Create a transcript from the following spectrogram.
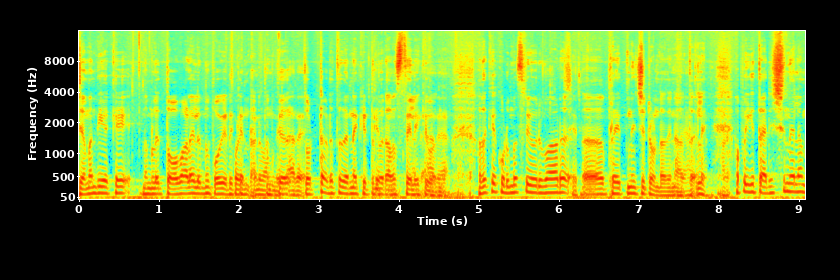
ജമന്തിയൊക്കെ നമ്മൾ തോവാളയിലൊന്നും പോയി എടുക്കേണ്ട. നമുക്ക് തൊട്ടടുത്ത് തന്നെ കിട്ടുന്ന ഒരു അവസ്ഥയിലേക്ക് വന്നു. അതൊക്കെ കുടുംബശ്രീ ഒരുപാട് പ്രയത്നിച്ചിട്ടുണ്ട് അതിനകത്ത് അല്ലേ? അപ്പോൾ ഈ തരിശു നിലം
